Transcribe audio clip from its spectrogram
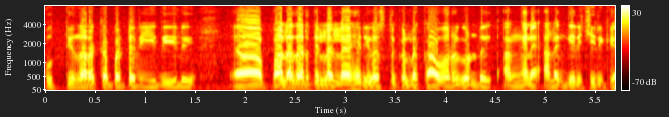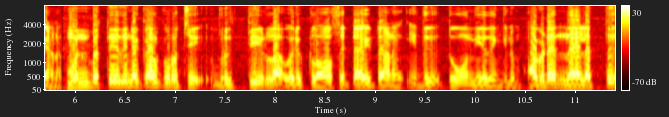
കുത്തി നിറക്കപ്പെട്ട രീതിയിൽ പലതരത്തിലുള്ള ലഹരി വസ്തുക്കളുടെ കവർ കൊണ്ട് അങ്ങനെ അലങ്കരിച്ചിരിക്കുകയാണ്. മുൻപത്തേതിനേക്കാൾ കുറച്ച് വൃത്തിയുള്ള ഒരു ക്ലോസറ്റ് ആയിട്ടാണ് ഇത് തോന്നിയതെങ്കിലും അവിടെ നിലത്ത്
